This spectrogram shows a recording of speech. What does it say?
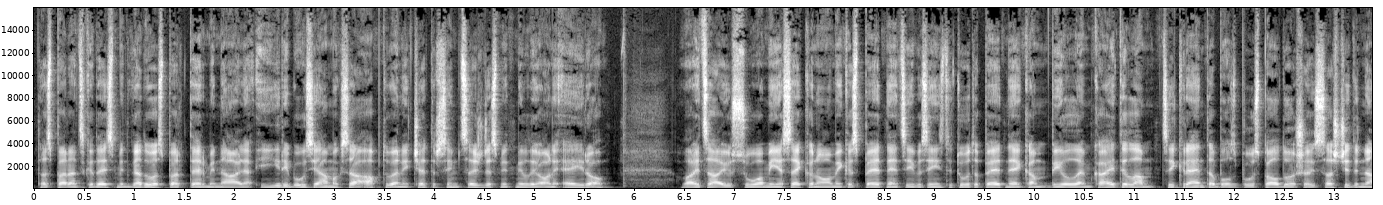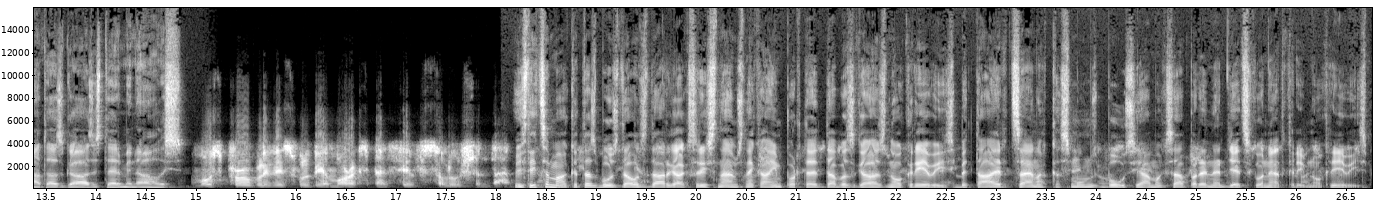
Tas paredz, ka desmit gados par termināļa īri būs jāmaksā aptuveni 460 miljoni eiro. Vaicāju Somijas ekonomikas pētniecības institūta pētniekam Billem Kaitilam, cik rentabls būs peldošais sašķidrinātās gāzes terminālis. Visticamāk, ka tas būs daudz dārgāks risinājums nekā importēt dabasgāzi no Krievijas, bet tā ir cena, kas mums būs jāmaksā par enerģētisko neatkarību no Krievijas.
